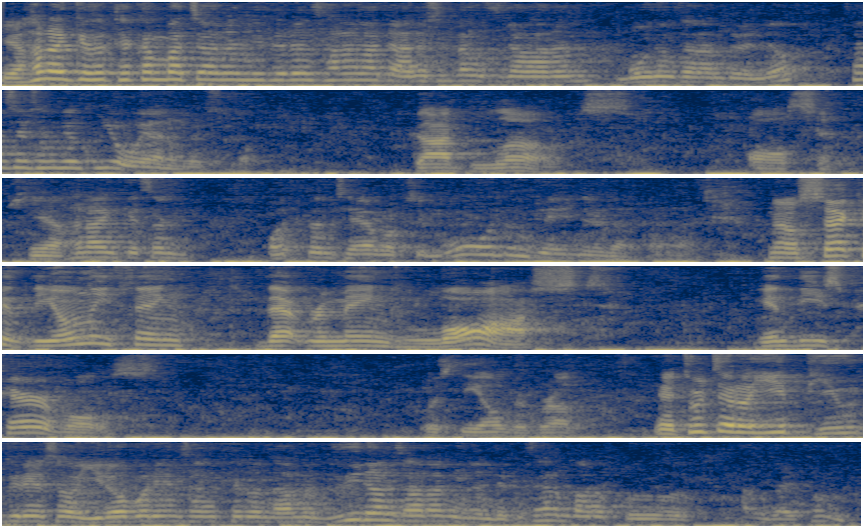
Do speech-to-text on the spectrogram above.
예, 하나님께서 택함 받지 않은 이들은 사랑하지 않으신다고 주장하는 모든 사람들은요, 사실 성경 크게 오해하는 것이죠. God loves all sinners. 예, 하나님께서는 어떤 제약 없이 모든 죄인들을 다 사랑하십니다. Now, second, the only thing that remained lost in these parables was the elder brother. 예, 둘째로 이 비유들에서 잃어버린 상태로 남은 유일한 사람이 있는데 그 사람 바로 그 탕자의 형입니다.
